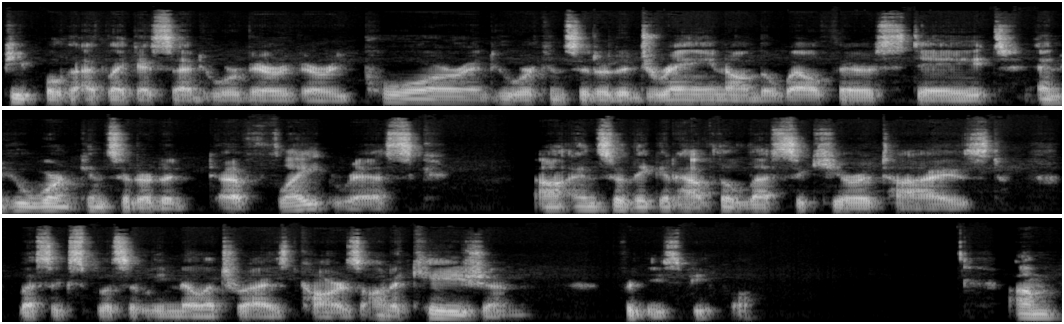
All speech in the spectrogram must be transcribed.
people, that, like I said, who were very, very poor and who were considered a drain on the welfare state and who weren't considered a, a flight risk. Uh, and so they could have the less securitized, less explicitly militarized cars on occasion for these people. Um,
